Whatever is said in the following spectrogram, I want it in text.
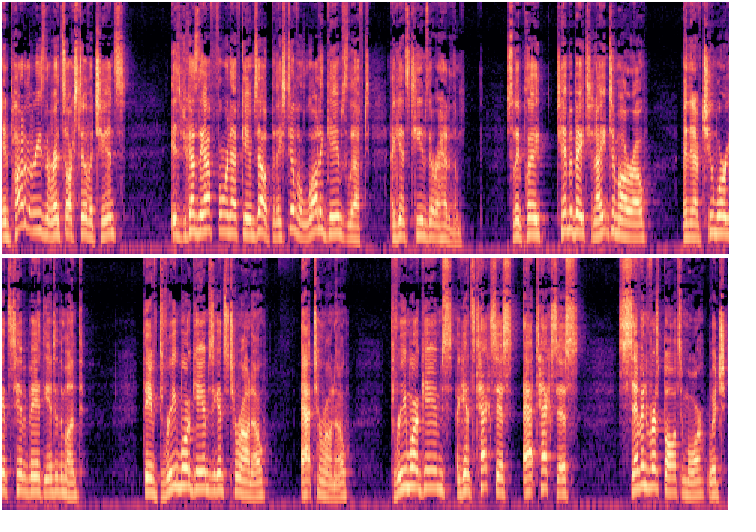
And part of the reason the Red Sox still have a chance is because they have four and a half games out, but they still have a lot of games left against teams that are ahead of them. So they play Tampa Bay tonight and tomorrow, and then have two more against Tampa Bay at the end of the month. They have three more games against Toronto at Toronto, three more games against Texas at Texas, seven versus Baltimore, which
